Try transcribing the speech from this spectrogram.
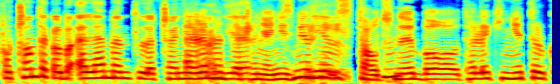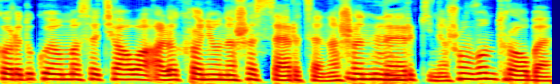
początek albo element leczenia. Element nie, leczenia niezmiernie nie- istotny, bo te leki nie tylko redukują masę ciała, ale chronią nasze serce, nasze Mhm. nerki, naszą wątrobę.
